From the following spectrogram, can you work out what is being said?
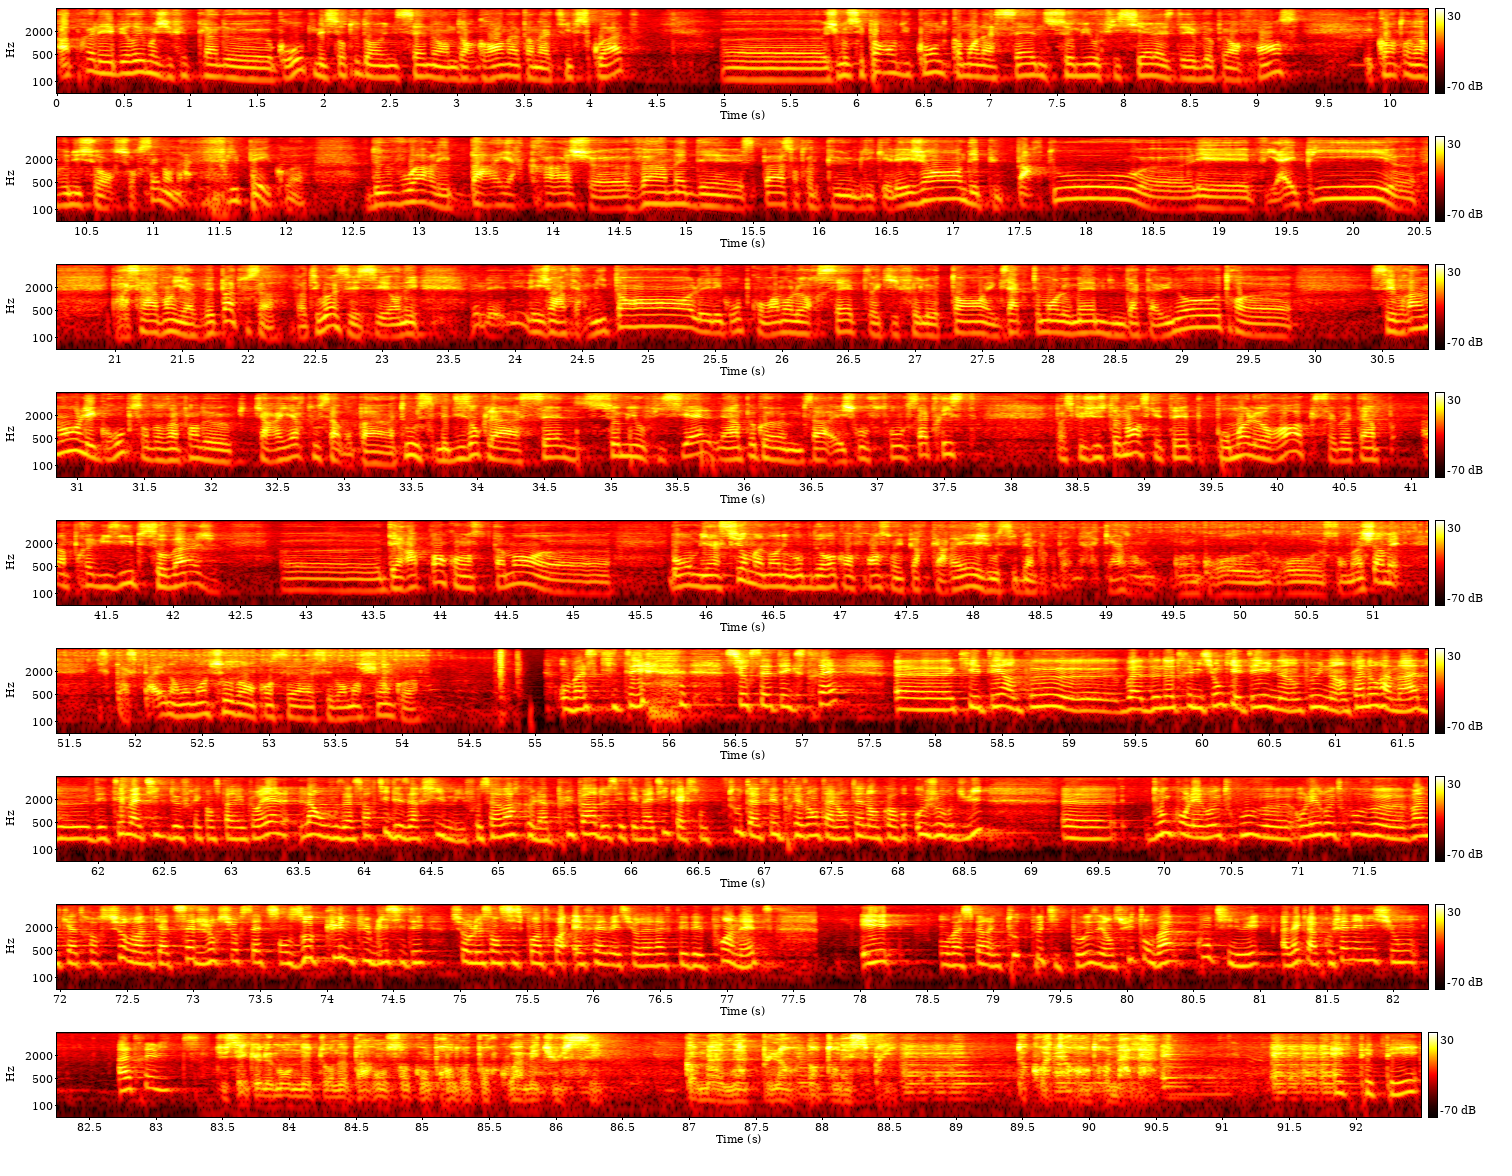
après les Berus, moi j'ai fait plein de groupes, mais surtout dans une scène underground alternative squat. Euh, je me suis pas rendu compte comment la scène semi-officielle elle se développait en France. Et quand on est revenu sur, sur scène, on a flippé quoi. De voir les barrières crash, euh, 20 mètres d'espace entre le public et les gens, des pubs partout, euh, les VIP. euh, bah, ça avant il n'y avait pas tout ça. Enfin tu vois, c'est, on est les, gens intermittents, les, groupes qui ont vraiment leur set qui fait le temps exactement le même d'une date à une autre. euh, c'est vraiment les groupes sont dans un plan de carrière tout ça. Bon pas tous, mais disons que la scène semi-officielle elle est un peu comme ça. Et je trouve, ça triste Parce que justement, ce qui était pour moi le rock, ça doit être imp- imprévisible, sauvage, euh, dérapant constamment. euh. Bon, bien sûr, maintenant les groupes de rock en France sont hyper carrés. J'ai aussi bien que les groupes américains ont, ont le gros, le gros son machin, mais il se passe pas énormément de choses en concert. C'est vraiment chiant, quoi. On va se quitter sur cet extrait euh, qui était un peu euh, bah, de notre émission, qui était une, un peu un panorama de- des thématiques de Fréquence Paris Pluriel. Là, on vous a sorti des archives, mais il faut savoir que la plupart de ces thématiques, elles sont tout à fait présentes à l'antenne encore aujourd'hui. Euh, donc on les retrouve, on les retrouve euh, 24 heures sur 24, 7 jours sur 7, sans aucune publicité sur le 106.3 FM et sur rfpb.net. Et on va se faire une toute petite pause et ensuite on va continuer avec la prochaine émission. À très vite. Tu sais que le monde ne tourne pas rond sans comprendre pourquoi, mais tu le sais. Comme un implant dans ton esprit. De quoi te rendre malade. FPP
